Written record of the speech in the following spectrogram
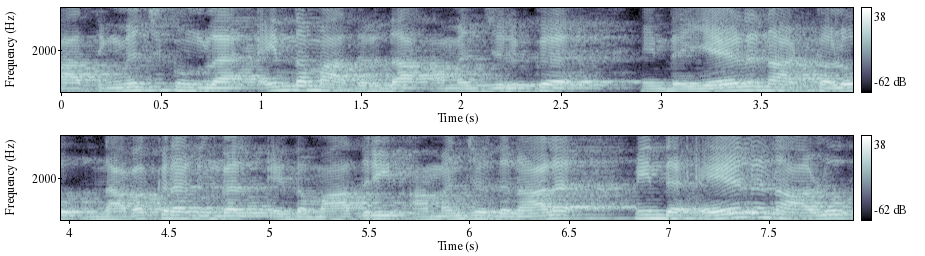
பார்த்தீங்கன்னு வச்சுக்கோங்களேன் இந்த மாதிரி தான் அமைஞ்சிருக்கு. இந்த ஏழு நாட்களும் நவக்கிரகங்கள் இந்த மாதிரி அமைஞ்சதுனால இந்த ஏழு நாளும்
